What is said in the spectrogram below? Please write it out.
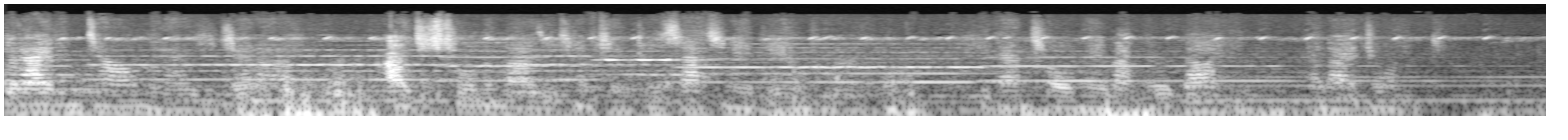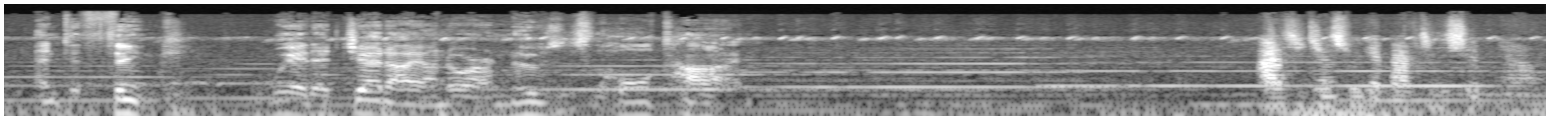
but I didn't tell him that I was a Jedi. I just told him I was attempting to assassinate the Emperor. He then told me about the rebellion, and I joined. And to think, we had a Jedi under our noses the whole time. I suggest we get back to the ship now.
